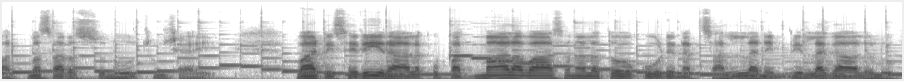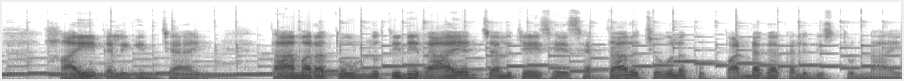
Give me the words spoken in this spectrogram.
పద్మ సరస్సును చూశాయి. వాటి శరీరాలకు పద్మాల వాసనలతో కూడిన చల్లని పిల్లగాలులు హాయి కలిగించాయి. తామర తూండ్లు తిని రాయంచలు చేసే శబ్దాలు చెవులకు పండగ కలిగిస్తున్నాయి.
